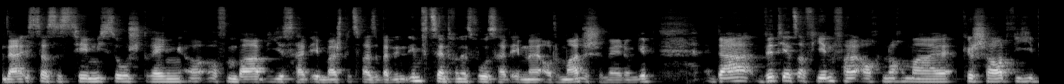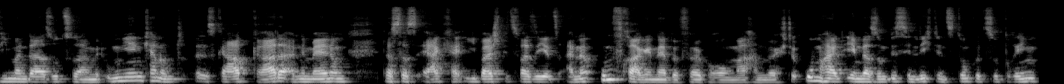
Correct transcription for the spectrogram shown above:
Da ist das System nicht so streng äh, offenbar, wie es halt eben beispielsweise bei den Impfzentren ist, wo es halt eben eine automatische Meldung gibt. Da wird jetzt auf jeden Fall auch nochmal geschaut, wie, wie man da sozusagen mit umgehen kann. Und es gab gerade eine Meldung, dass das RKI beispielsweise jetzt eine Umfrage in der Bevölkerung machen möchte, um halt eben da so ein bisschen Licht ins Dunkel zu bringen,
